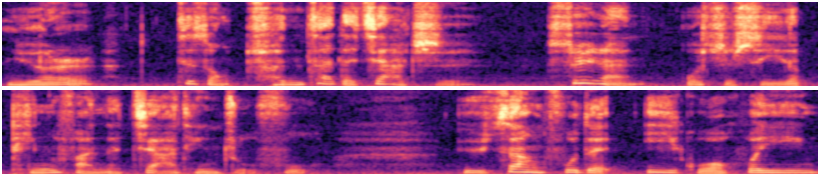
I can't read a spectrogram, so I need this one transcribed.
女儿这种存在的价值。虽然我只是一个平凡的家庭主妇，与丈夫的异国婚姻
